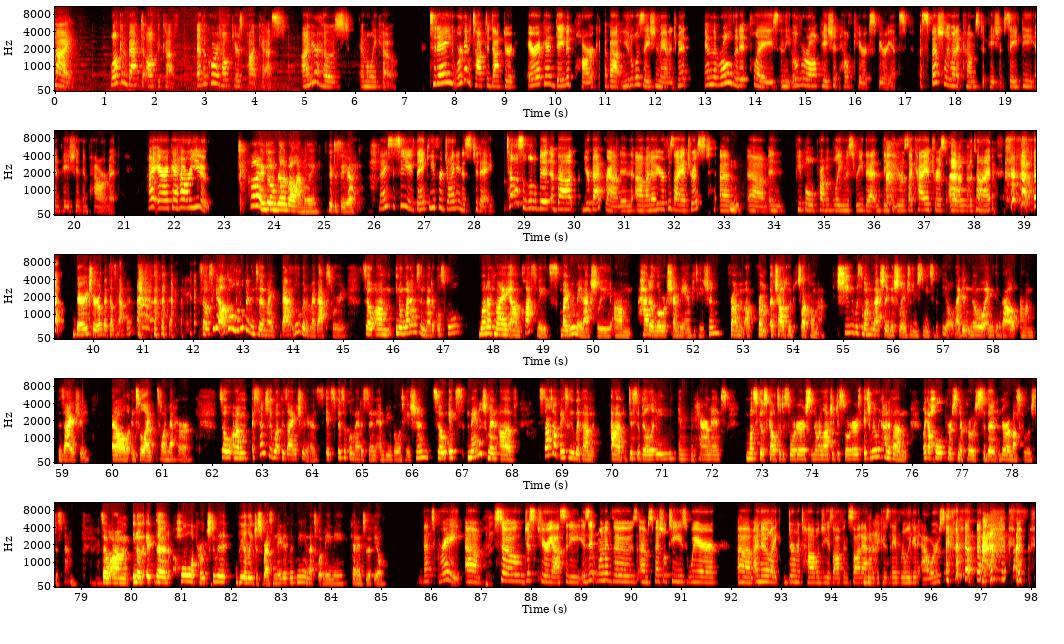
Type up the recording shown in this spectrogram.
Hi, welcome back to Off the Cuff, eviCore Healthcare's podcast. I'm your host, Emily Coe. Today, we're going to talk to Dr. Erica David Park about utilization management and the role that it plays in the overall patient healthcare experience, especially when it comes to patient safety and patient empowerment. Hi, Erica. How are you? Hi, I'm doing really well, Emily. Good to see you. Hi. Nice to see you. Thank you for joining us today. Tell us a little bit about your background. And um, I know you're a physiatrist, um, mm-hmm. um, and people probably misread that and think that you're a psychiatrist all the time. Very true. That does happen. so, so yeah, I'll go a little bit into my back, a little bit of my backstory. So, um, you know, when I was in medical school, one of my um, classmates, my roommate actually, um, had a lower extremity amputation from uh, from a childhood sarcoma. She was the one who actually initially introduced me to the field. I didn't know anything about um, physiatry at all until I until I met her. So um, essentially, what physiatry is, it's physical medicine and rehabilitation. So it's management of starts off basically with um, uh, disability, impairment, musculoskeletal disorders, neurologic disorders. It's really kind of um, like a whole person approach to the neuromuscular system. Mm-hmm. So, um, you know, it, the whole approach to it really just resonated with me, and that's what made me get into the field. That's great. Um, so, just curiosity, is it one of those um, specialties where um, I know like dermatology is often sought after mm-hmm. because they have really good hours.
